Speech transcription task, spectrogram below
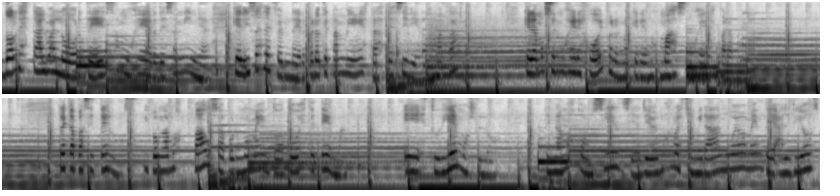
¿Dónde está el valor de esa mujer, de esa niña que dices defender, pero que también estás decidiendo matarla? Queremos ser mujeres hoy, pero no queremos más mujeres para mañana. Recapacitemos y pongamos pausa por un momento a todo este tema. Eh, estudiémoslo, tengamos conciencia, llevemos nuestra mirada nuevamente al Dios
